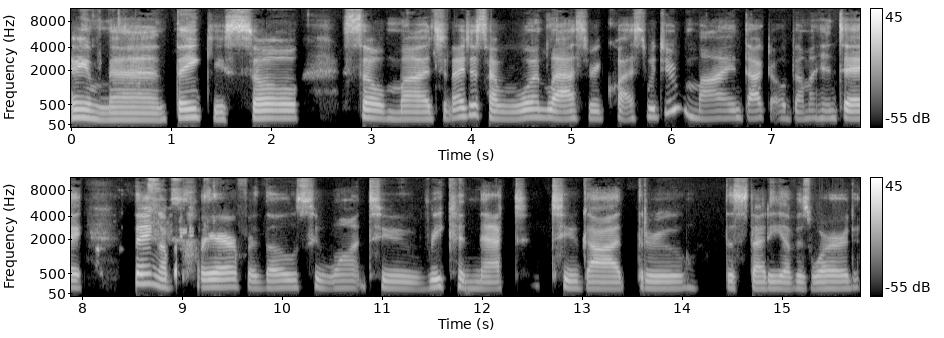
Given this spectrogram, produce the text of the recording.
amen. Thank you so, so much. And I just have one last request. Would you mind, Dr. Obama Hinte, saying a prayer for those who want to reconnect to God through the study of His Word?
